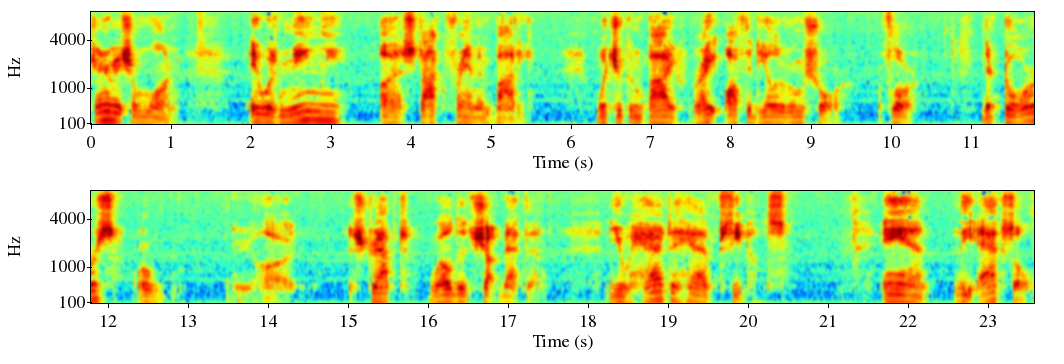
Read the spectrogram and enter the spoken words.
Generation 1, it was mainly a stock frame and body, which you can buy right off the dealer room shore, floor. The doors were uh, strapped, welded shut back then you had to have seatbelts. And the axle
